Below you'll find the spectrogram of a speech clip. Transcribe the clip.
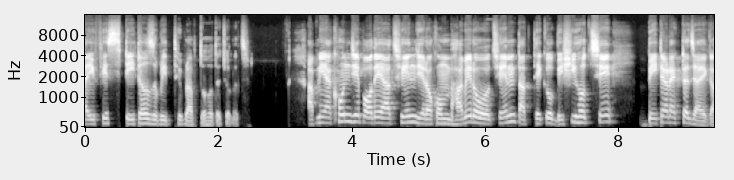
লাইফে স্টেটাস বৃদ্ধিপ্রাপ্ত হতে চলেছে। আপনি এখন যে পদে আছেন যেরকম ভাবে রয়েছেন, তার থেকেও বেশি হচ্ছে বেটার একটা জায়গা।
